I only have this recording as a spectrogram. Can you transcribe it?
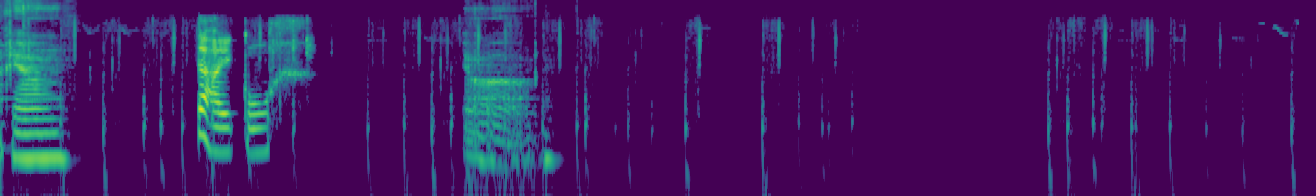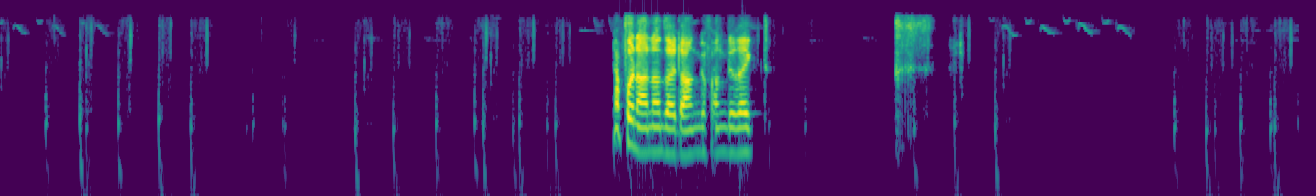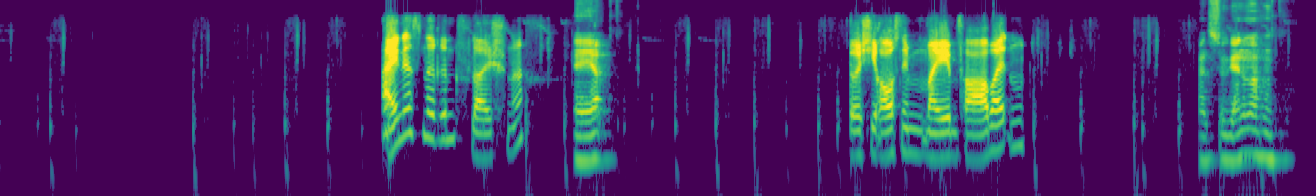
Ach ja. Der Heiko. Ja. Ich habe von der anderen Seite angefangen direkt. Eine ist eine Rindfleisch, ne? Ja. Soll ich die rausnehmen und mal eben verarbeiten? Kannst du gerne machen.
